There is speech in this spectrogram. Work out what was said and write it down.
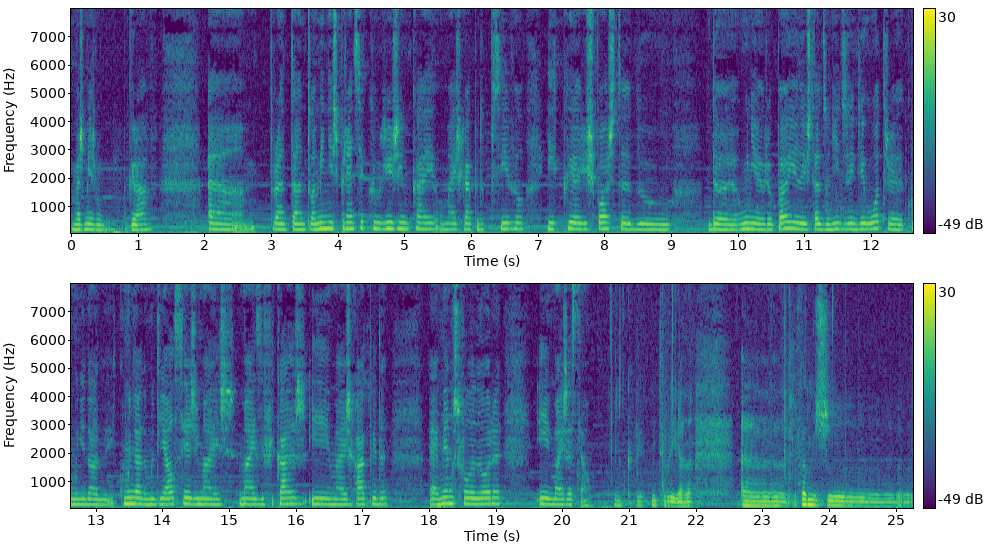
mas mesmo grave. Portanto, a minha esperança é que o regime caia o mais rápido possível e que a resposta do da União Europeia, dos Estados Unidos e de outra comunidade, comunidade mundial seja mais, mais eficaz e mais rápida, é, menos faladora e mais ação. Ok, muito obrigada. Uh, vamos uh,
